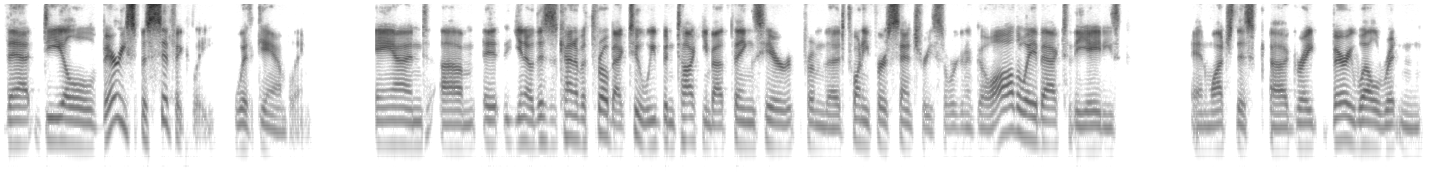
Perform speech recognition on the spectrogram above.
that deal very specifically with gambling. And um, it, you know, this is kind of a throwback too. We've been talking about things here from the 21st century, so we're going to go all the way back to the 80s and watch this uh, great, very well written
